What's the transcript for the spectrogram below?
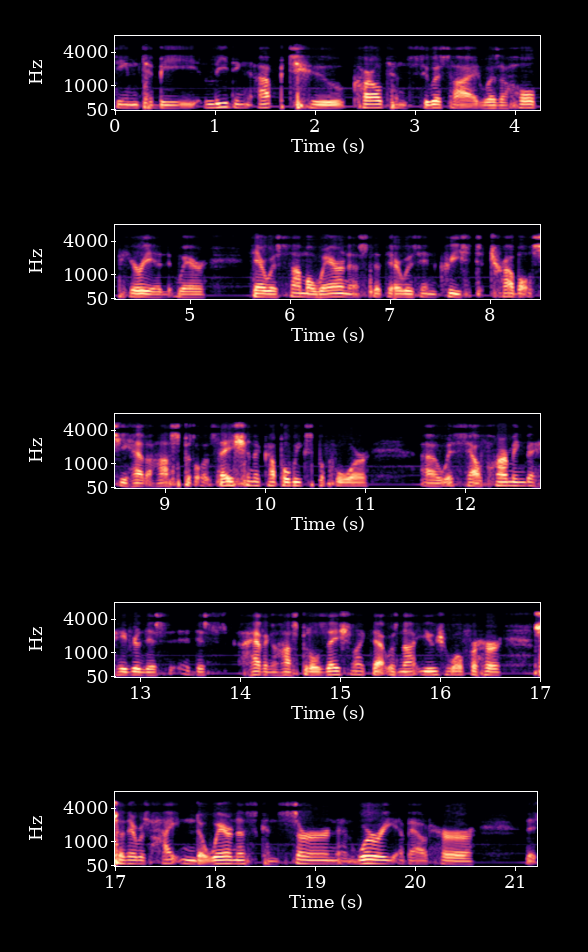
seemed to be leading up to Carlton's suicide was a whole period where there was some awareness that there was increased trouble. She had a hospitalization a couple weeks before uh, with self-harming behavior. This this having a hospitalization like that was not usual for her. So there was heightened awareness, concern, and worry about her that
